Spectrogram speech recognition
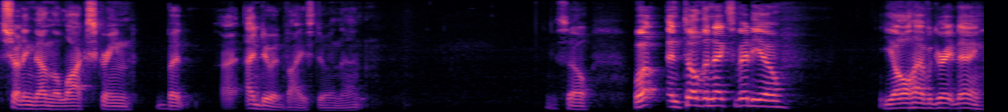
shutting down the lock screen, but I, I do advise doing that. So, well, until the next video, y'all have a great day.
